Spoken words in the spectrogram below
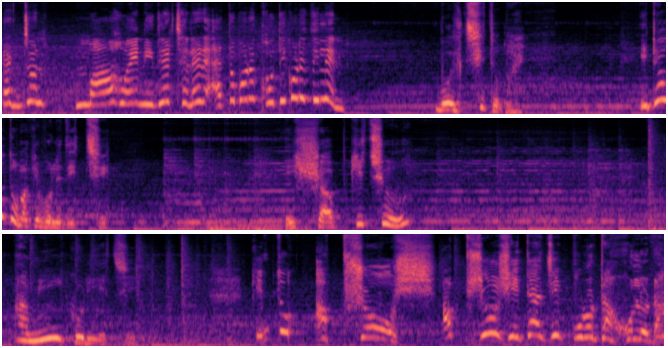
একজন মা হয়ে নিজের ছেলের এত বড় ক্ষতি করে দিলেন। বলছি তোমায় এটাও তোমাকে বলে দিচ্ছি। এই সব কিছু আমিই করিয়েছি। কিন্তু আফসোস আফসোস, এটা যে পুরোটা হলো না।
